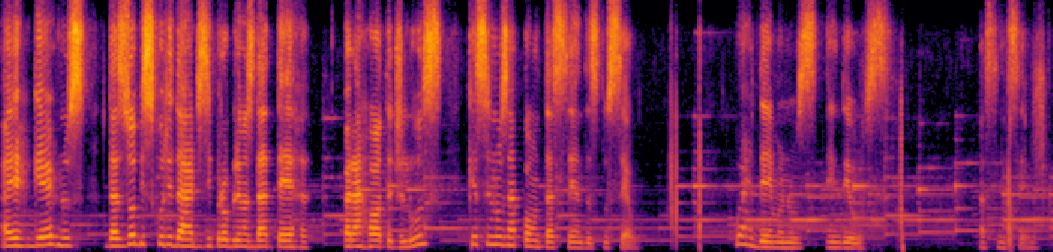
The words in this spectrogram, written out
a erguer-nos das obscuridades e problemas da terra para a rota de luz que se nos aponta às sendas do céu. Guardemo-nos em Deus assim seja.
